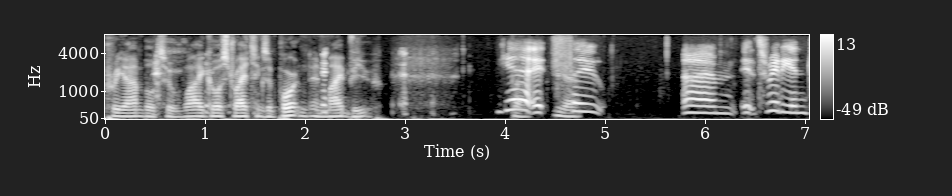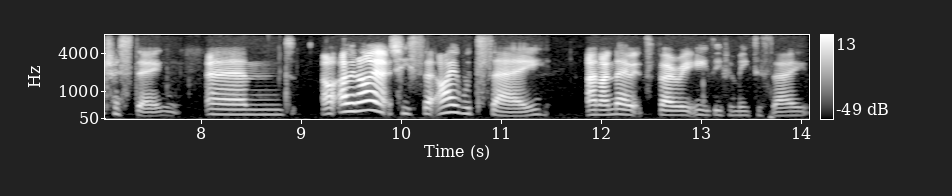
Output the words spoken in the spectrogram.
preamble to why ghostwriting is important in my view. Yeah, But, it's yeah. so um it's really interesting and I, I mean I actually say I would say and I know it's very easy for me to say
